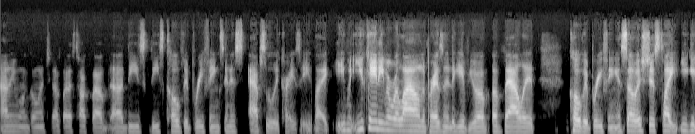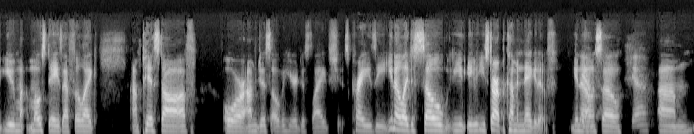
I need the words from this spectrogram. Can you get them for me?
I don't even want to go into. I was about to talk about uh, these these COVID briefings, and it's absolutely crazy. Like, even you can't even rely on the president to give you a, a valid COVID briefing. And so it's just like you get you most days I feel like I'm pissed off or I'm just over here just like shit's crazy. You know, like just so you you start becoming negative, you know. Yeah. So yeah. um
